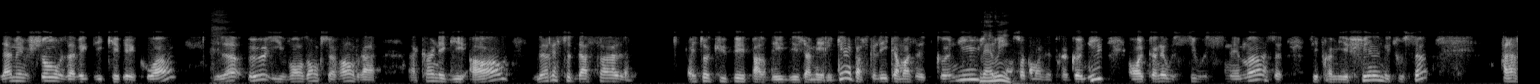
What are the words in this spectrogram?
la même chose avec des Québécois. Et là, eux, ils vont donc se rendre à, à Carnegie Hall. Le reste de la salle est occupé par des, des Américains parce que là, il commence à être connu, Ben oui. chansons commencent à être reconnues. On le connaît aussi au cinéma, ce- ses premiers films et tout ça. Alors,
